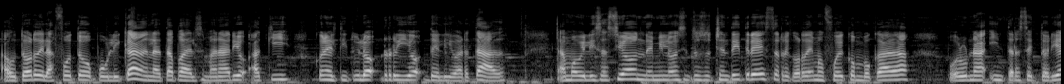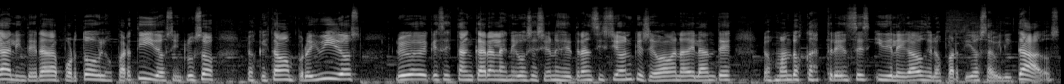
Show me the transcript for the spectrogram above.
autor de la foto publicada en la tapa del semanario aquí con el título Río de Libertad. La movilización de 1983, recordemos, fue convocada por una intersectorial integrada por todos los partidos, incluso los que estaban prohibidos, luego de que se estancaran las negociaciones de transición que llevaban adelante los mandos castrenses y delegados de los partidos habilitados.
